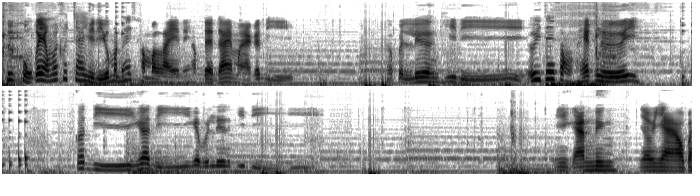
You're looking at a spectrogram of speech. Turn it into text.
คือผมก็ยังไม่เข้าใจอยู่ดีว่ามันให้ทำอะไรนะครับ แต่ได้มาก็ดี ก็เป็นเรื่องที่ดีเอ้ยได้สองแพ็คเลย ก็ดีก็ดีก็เป็นเรื่องที่ดี มีอีกอันนึง ยาวๆไป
